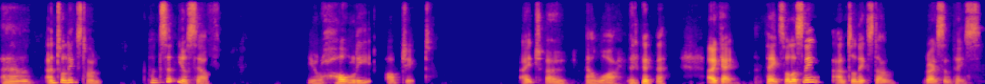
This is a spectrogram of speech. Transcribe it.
uh, until next time, consider yourself your holy object. H O L Y. okay, thanks for listening. Until next time, grace and peace.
